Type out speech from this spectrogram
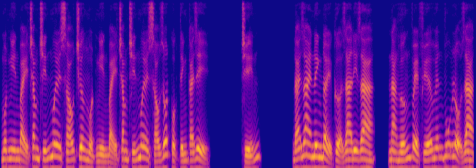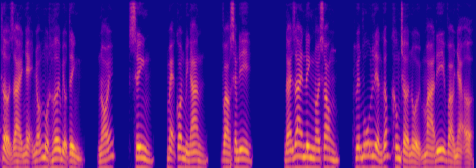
1796 chương 1796 rốt cuộc tính cái gì? 9. Đái Giai Ninh đẩy cửa ra đi ra, nàng hướng về phía Huyễn Vũ lộ ra thở dài nhẹ nhõm một hơi biểu tình, nói, sinh, mẹ con bình an, vào xem đi. Đái Giai Ninh nói xong, Huyễn Vũ liền gấp không chờ nổi mà đi vào nhà ở.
